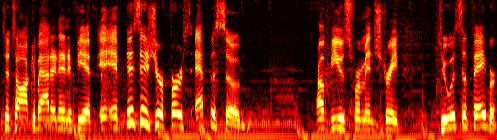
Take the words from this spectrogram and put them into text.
to talk about it. And if you if, if this is your first episode of Views from Mint Street, do us a favor.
